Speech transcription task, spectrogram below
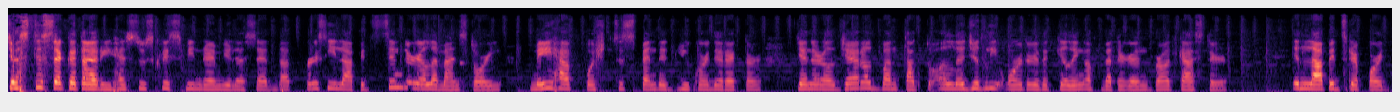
Justice Secretary Jesus Crispin Remulla said that Percy Lapid's Cinderella Man story may have pushed suspended Bucor Director General Gerald Bantag to allegedly order the killing of veteran broadcaster. In Lapid's report,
